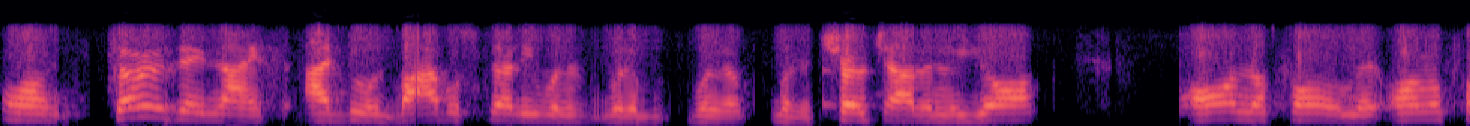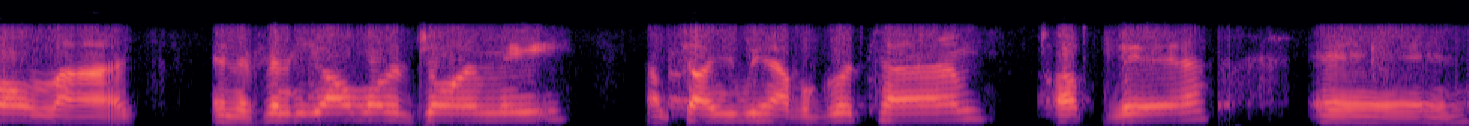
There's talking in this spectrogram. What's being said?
on Thursday nights, I do a Bible study with with a, with a, with a church out of New York on the phone on the phone line. And if any of y'all want to join me, I'm telling you, we have a good time up there, and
